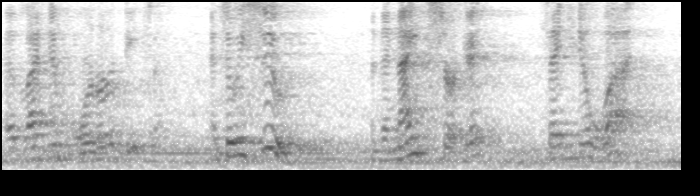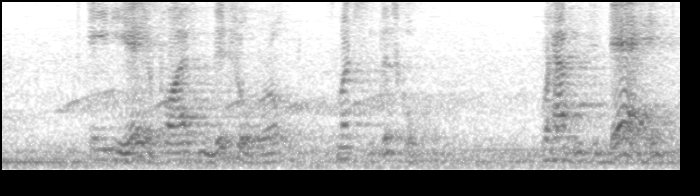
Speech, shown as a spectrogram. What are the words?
that let him order a pizza. And so he sued. And the Ninth Circuit said, you know what? ADA applies in the digital world as much as the physical world. What happened today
